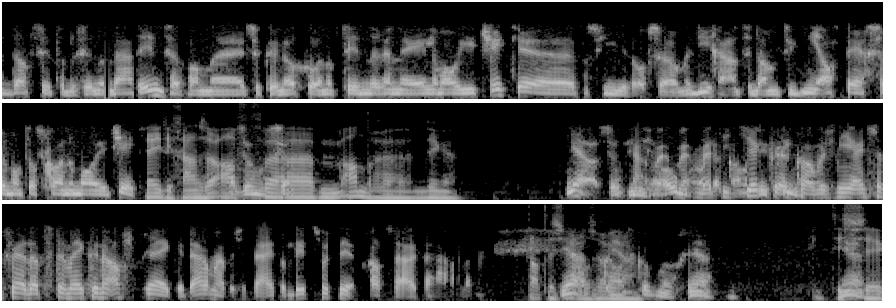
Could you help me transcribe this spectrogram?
dat zit er dus inderdaad in. Zo van, eh, ze kunnen ook gewoon op Tinder een hele mooie chick eh, versieren of zo. Maar die gaan ze dan natuurlijk niet afpersen, want dat is gewoon een mooie chick. Nee, die gaan ze af zo- zo- ehm, andere dingen. Ja, zo Ja, vieze met, met, die chick komen ze niet eens zover dat ze ermee kunnen afspreken. Daarom hebben ze tijd om dit soort fratsen uit te halen. Dat is Ja, wel zo, ja. ook nog, ja. het is, Ja. eh,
